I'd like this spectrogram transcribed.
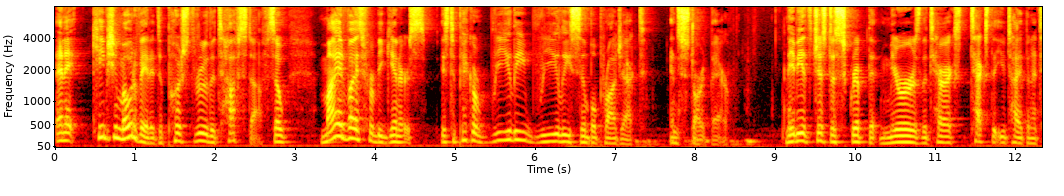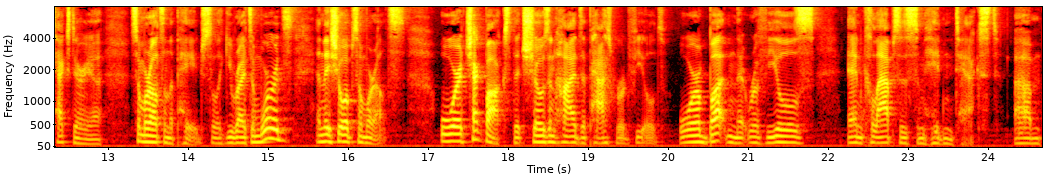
And it keeps you motivated to push through the tough stuff. So, my advice for beginners is to pick a really, really simple project and start there. Maybe it's just a script that mirrors the text that you type in a text area somewhere else on the page. So, like you write some words and they show up somewhere else or a checkbox that shows and hides a password field, or a button that reveals and collapses some hidden text. Um,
